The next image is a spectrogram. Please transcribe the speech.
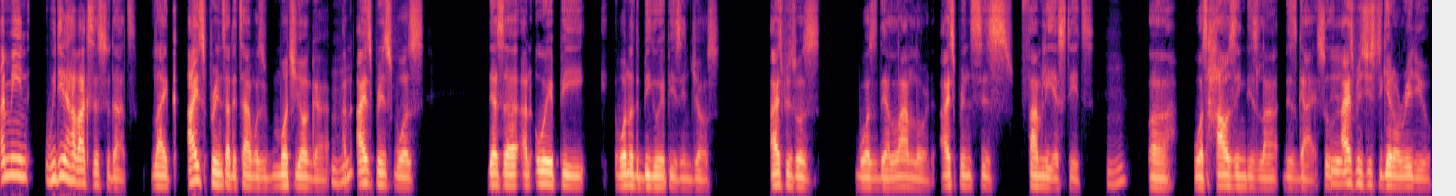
I mean, we didn't have access to that. Like Ice Prince at the time was much younger, Mhm. and Ice Prince was there's a an OAP, one of the big OAPs in Jos. Ice Prince was was their landlord. Ice Prince's family estate Mhm. uh, was housing this la- this guy. So Yeah. Ice Prince used to get on radio,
